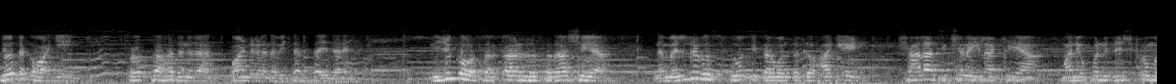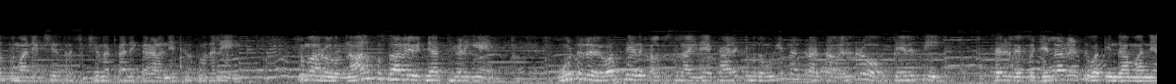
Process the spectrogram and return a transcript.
ದ್ಯೋತಕವಾಗಿ ಪ್ರೋತ್ಸಾಹಧನದ ಬಾಂಡ್ಗಳನ್ನು ವಿತರಿಸ್ತಾ ಇದ್ದಾರೆ. ನಿಜಕ್ಕೂ ಸರ್ಕಾರದ ಸದಾಶಯ ನಮ್ಮೆಲ್ಲರಿಗೂ ಸ್ಫೂರ್ತಿ ತರುವಂಥದ್ದು. ಹಾಗೆ ಶಾಲಾ ಶಿಕ್ಷಣ ಇಲಾಖೆಯ ಮಾನ್ಯ ಉಪನಿರ್ದೇಶಕರು ಮತ್ತು ಮಾನ್ಯ ಕ್ಷೇತ್ರ ಶಿಕ್ಷಣಾಧಿಕಾರಿಗಳ ನೇತೃತ್ವದಲ್ಲಿ ಸುಮಾರು ನಾಲ್ಕು ಸಾವಿರ ವಿದ್ಯಾರ್ಥಿಗಳಿಗೆ ಊಟದ ವ್ಯವಸ್ಥೆಯನ್ನು ಕಲ್ಪಿಸಲಾಗಿದೆ. ಕಾರ್ಯಕ್ರಮದ ಮುಗಿದ ನಂತರ ತಾವೆಲ್ಲರೂ ಸೇರಿಸಿ ತೆರಳಬೇಕು. ಜಿಲ್ಲಾಡಳಿತ ವತಿಯಿಂದ ಮಾನ್ಯ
